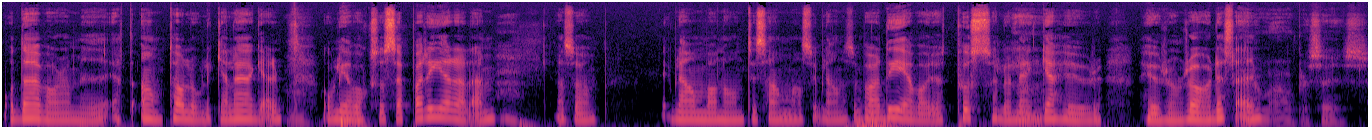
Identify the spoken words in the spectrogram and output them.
Och där var de i ett antal olika läger. Och blev också separerade. Alltså, ibland var någon tillsammans, ibland. Så bara det var ju ett pussel att lägga hur, hur de rörde sig. Ja, precis.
